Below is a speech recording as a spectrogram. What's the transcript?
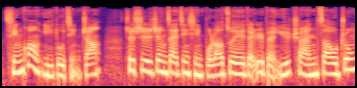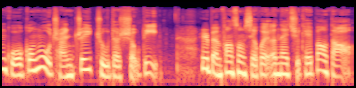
情况一度紧张。这是正在进行捕捞作业的日本渔船遭中国公务船追逐的首例。日本放送协会 NHK 报道，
